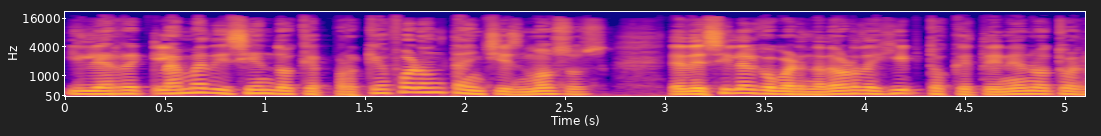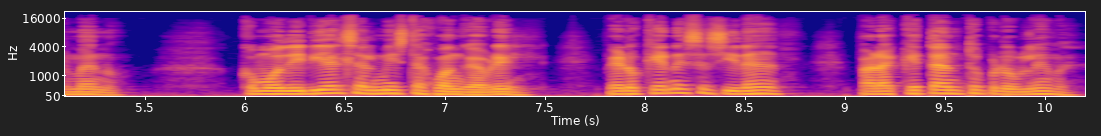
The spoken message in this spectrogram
y le reclama diciendo que por qué fueron tan chismosos de decirle al gobernador de Egipto que tenían otro hermano. Como diría el salmista Juan Gabriel, pero qué necesidad, para qué tanto problema.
